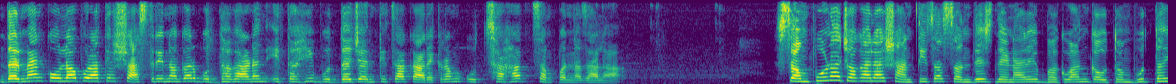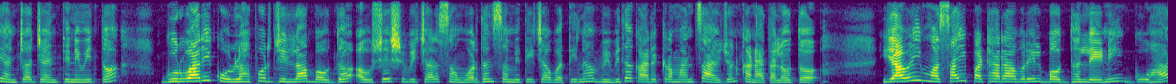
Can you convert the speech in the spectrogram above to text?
दरम्यान कोल्हापुरातील शास्त्रीनगर बुद्ध गार्डन इथंही बुद्ध जयंतीचा कार्यक्रम उत्साहात संपन्न झाला. संपूर्ण जगाला शांतीचा संदेश देणारे भगवान गौतम बुद्ध यांच्या जयंतीनिमित्त गुरुवारी कोल्हापूर जिल्हा बौद्ध अवशेष विचार संवर्धन समितीच्या वतीनं विविध कार्यक्रमांचं आयोजन करण्यात आलं होतं. यावेळी मसाई पठारावरील बौद्ध लेणी गुहा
